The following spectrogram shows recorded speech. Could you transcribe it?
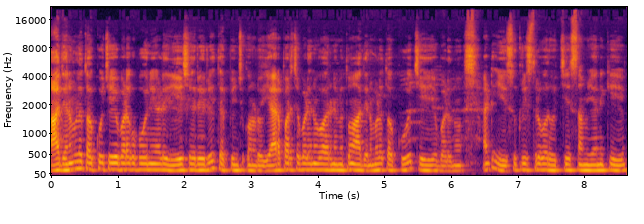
ఆ దినములు తక్కువ చేయబడకపోయినాడు ఏ శరీరం తప్పించుకున్నాడు ఏర్పరచబడిన వారి నిమిత్తం ఆ దినములు తక్కువ చేయబడును. అంటే యేసుక్రీస్తుల వారు వచ్చే సమయానికి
